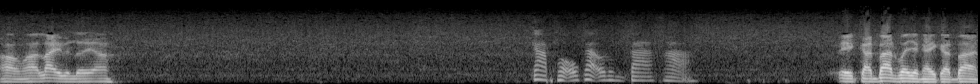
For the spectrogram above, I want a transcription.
อ้าวมาไล่ไปเลยอะ กราบขอโอกาสอนุตาค่ะ เอกการบ้านว่ายังไงการบ้าน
